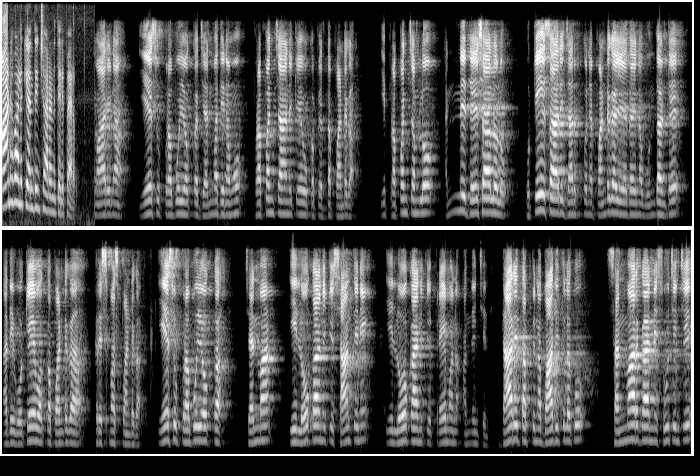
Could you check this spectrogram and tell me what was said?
మానవాళికి అందించారని తెలిపారు. మారిన యేసు ప్రభు యొక్క జన్మదినము ప్రపంచానికే ఒక పెద్ద పండుగ. ఈ ప్రపంచంలో అన్ని దేశాలలో ఒకేసారి జరుపుకునే పండుగ ఏదైనా ఉందంటే అది ఒకే ఒక్క పండుగ క్రిస్మస్ పండుగ. యేసు ప్రభు యొక్క జన్మ ఈ లోకానికి శాంతిని ఈ లోకానికి ప్రేమను అందించింది. దారి తప్పిన బాధితులకు సన్మార్గాన్ని సూచించి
